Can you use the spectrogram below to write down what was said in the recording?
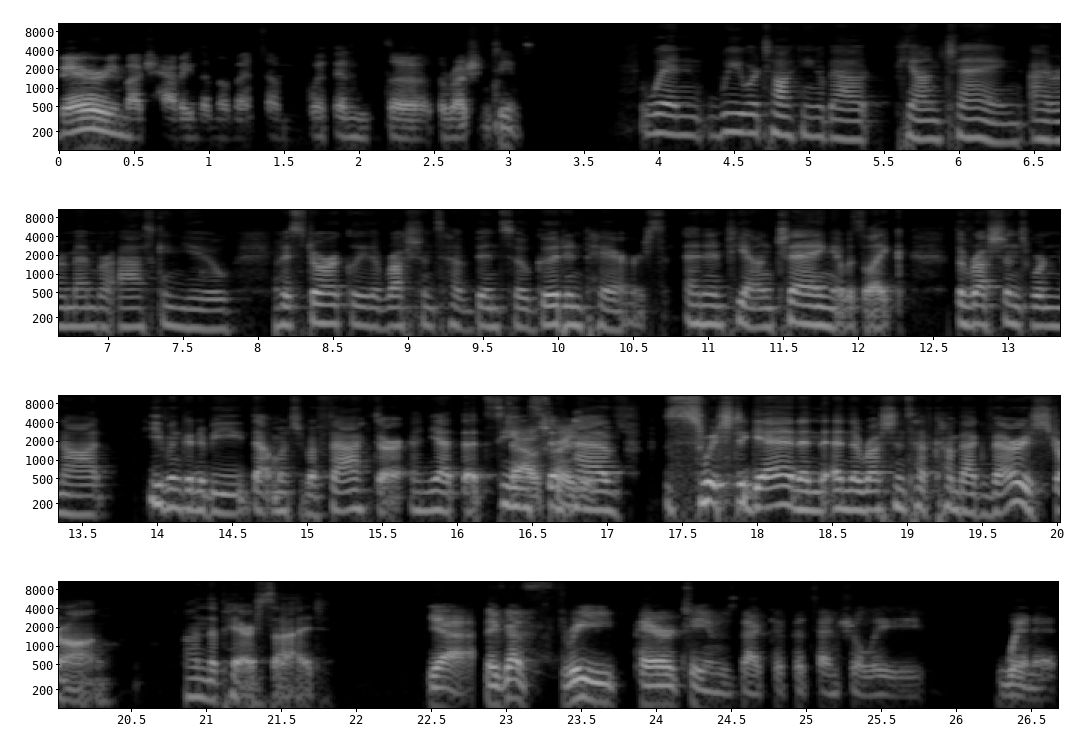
very much having the momentum within the, the russian teams when we were talking about Pyeongchang, I remember asking you, historically, the Russians have been so good in pairs. And in Pyeongchang, it was like the Russians were not even going to be that much of a factor. And yet that seems that to crazy. have switched again, and, and the Russians have come back very strong. on the pair side. Yeah, they've got three pair teams that could potentially win it.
